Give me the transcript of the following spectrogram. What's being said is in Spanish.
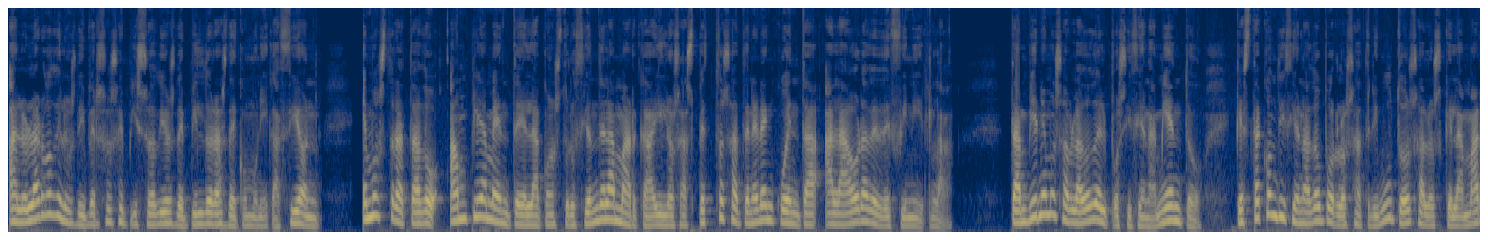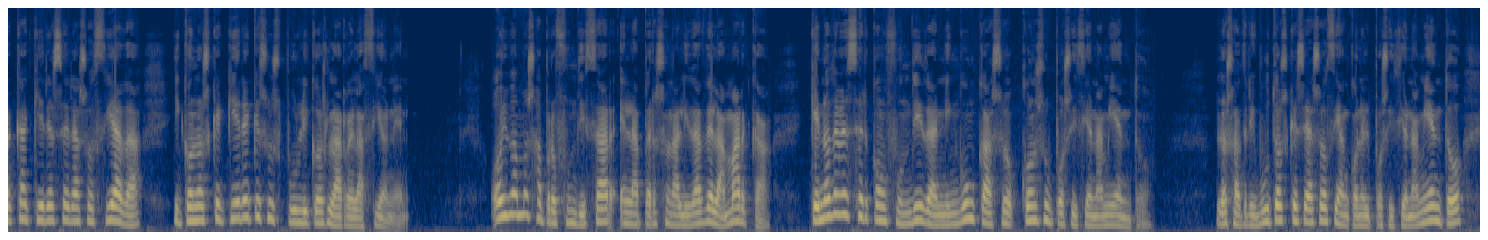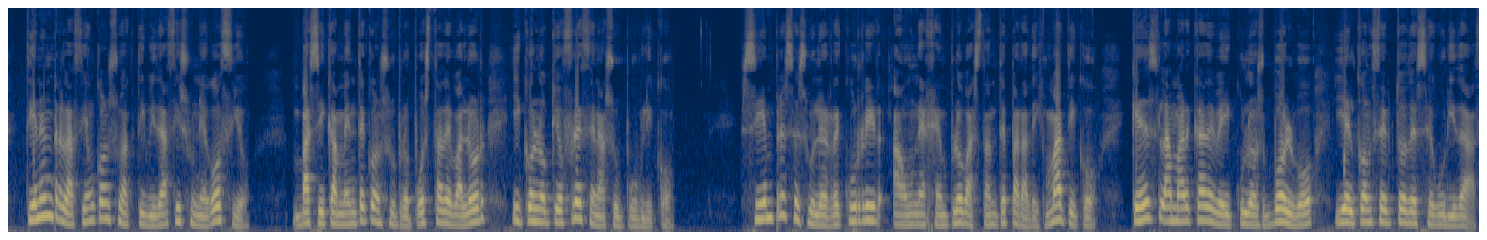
A lo largo de los diversos episodios de Píldoras de Comunicación, Hemos tratado ampliamente la construcción de la marca y los aspectos a tener en cuenta a la hora de definirla. También hemos hablado del posicionamiento, que está condicionado por los atributos a los que la marca quiere ser asociada y con los que quiere que sus públicos la relacionen. Hoy vamos a profundizar en la personalidad de la marca, que no debe ser confundida en ningún caso con su posicionamiento. Los atributos que se asocian con el posicionamiento tienen relación con su actividad y su negocio, básicamente con su propuesta de valor y con lo que ofrecen a su público. Siempre se suele recurrir a un ejemplo bastante paradigmático, que es la marca de vehículos Volvo y el concepto de seguridad.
